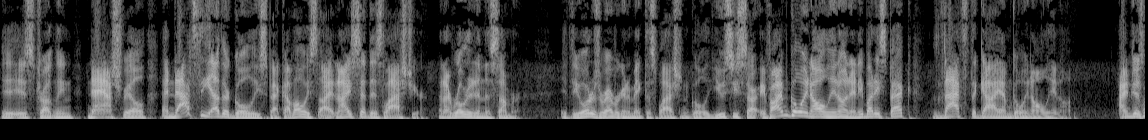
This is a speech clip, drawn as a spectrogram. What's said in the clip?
is, is, struggling. Nashville, and that's the other goalie spec. I've always, I, and I said this last year, and I wrote it in the summer. If the Oilers were ever going to make the splash in the goalie, Juuse Sar, if I'm going all in on anybody spec, that's the guy I'm going all in on. I'm just,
